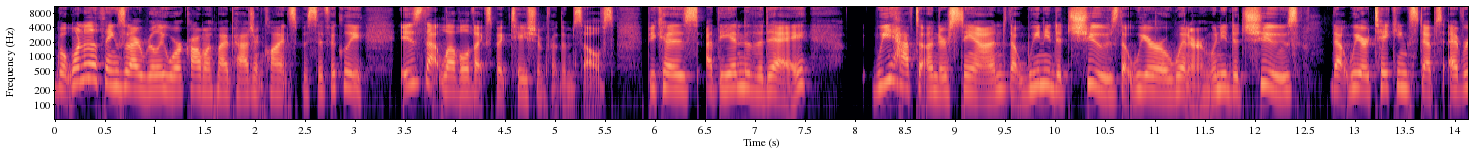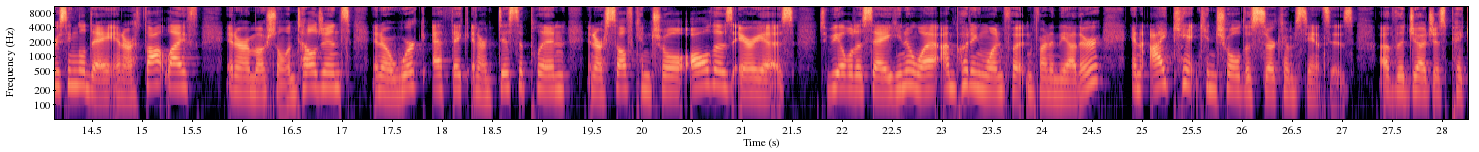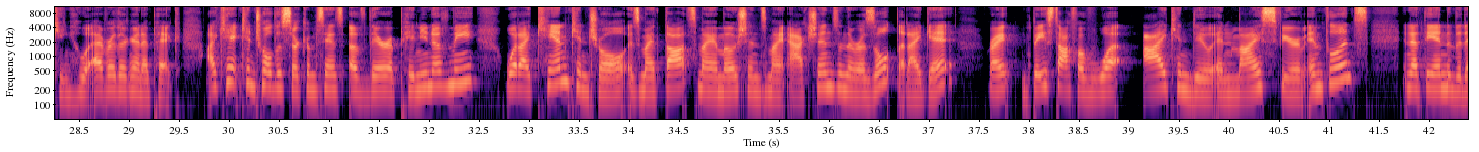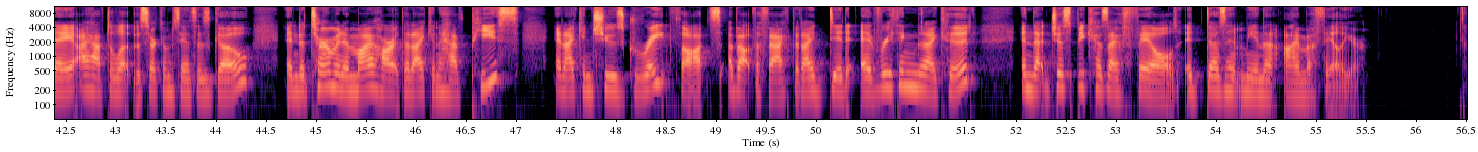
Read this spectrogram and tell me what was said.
But one of the things that I really work on with my pageant clients specifically is that level of expectation for themselves. Because at the end of the day, we have to understand that we need to choose that we are a winner. We need to choose that we are taking steps every single day in our thought life, in our emotional intelligence, in our work ethic, in our discipline, in our self control, all those areas to be able to say, you know what, I'm putting one foot in front of the other, and I can't control the circumstances of the judges picking whoever they're going to pick. I can't control the circumstance of their opinion of me. What I can control is my thoughts, my emotions, my actions, and the result that I get right? Based off of what I can do in my sphere of influence. And at the end of the day, I have to let the circumstances go and determine in my heart that I can have peace and I can choose great thoughts about the fact that I did everything that I could and that just because I failed, it doesn't mean that I'm a failure.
